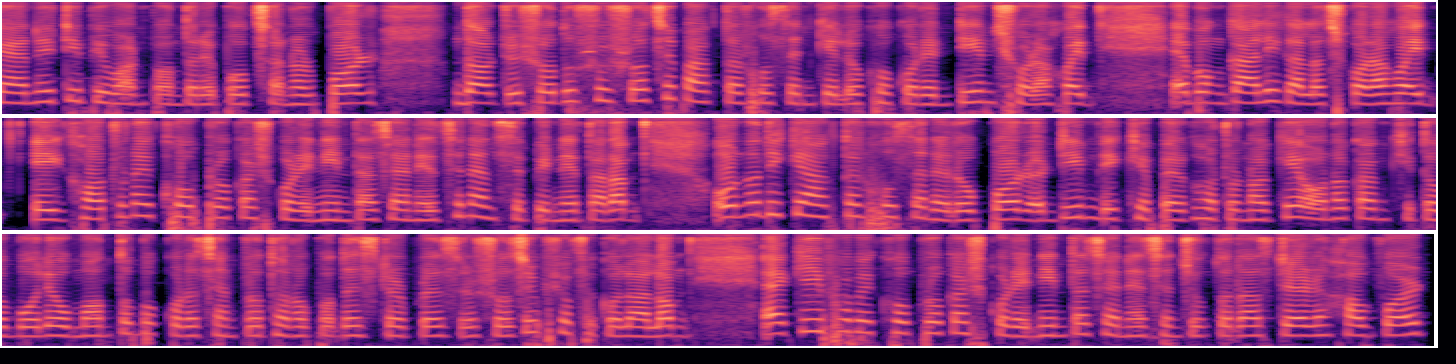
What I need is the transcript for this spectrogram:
ক্যানেডি বিমানবন্দরে পৌঁছানোর পর দলটির সদস্য সচিব আক্তার হোসেনকে লক্ষ্য করে ডিম ছোড়া হয় এবং গালিগালাজ করা হয়। এই ঘটনায় ক্ষোভ প্রকাশ করে নিন্দা জানিয়েছেন এনসিপি নেতারা। অন্যদিকে আক্তার হোসেনের উপর ডিম নিক্ষেপের ঘটনাকে অনাকাঙ্ক্ষিত বলেও মন্তব্য করেছেন প্রধান উপদেষ্টার প্রেসের সচিব শফিকুল আলম। একইভাবে ক্ষোভ প্রকাশ করে নিন্দা জানিয়েছেন যুক্তরাষ্ট্রের হার্ভার্ড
